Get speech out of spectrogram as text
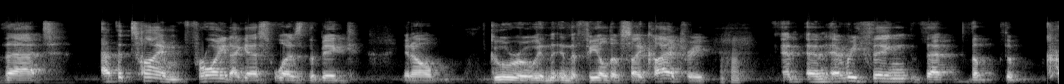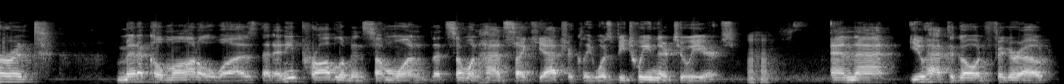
that at the time Freud, I guess, was the big you know, guru in the, in the field of psychiatry. Uh-huh. And, and everything that the, the current medical model was that any problem in someone that someone had psychiatrically was between their two ears. Uh-huh. And that you had to go and figure out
